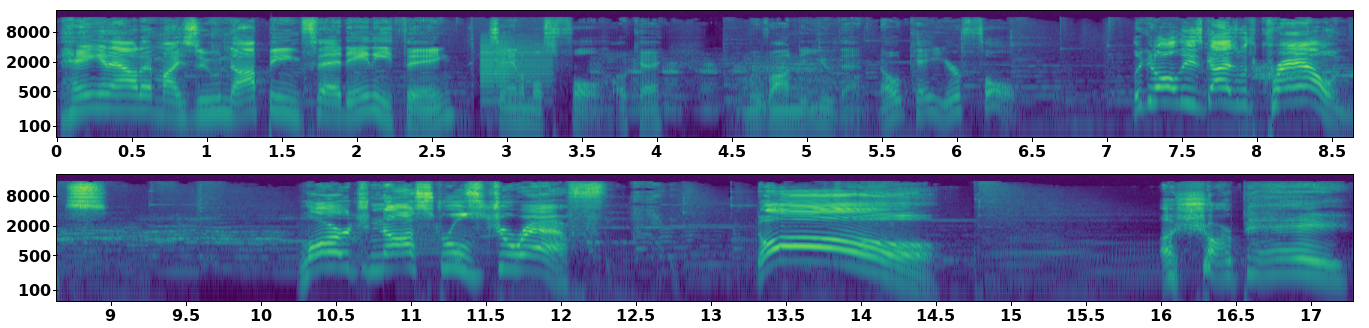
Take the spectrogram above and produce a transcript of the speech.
hanging out at my zoo, not being fed anything. This animal's full. Okay. Move on to you then. Okay, you're full. Look at all these guys with crowns. Large nostrils giraffe. Oh! A Sharpei.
